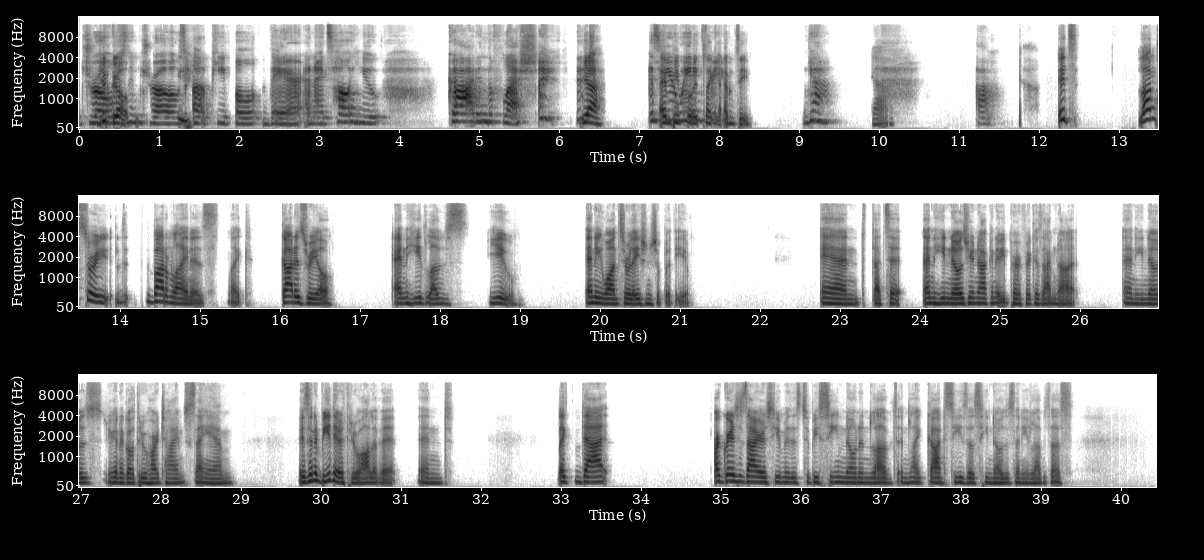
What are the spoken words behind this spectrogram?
droves and droves of people there, and I tell you, God in the flesh. Yeah. is and people, it's like you. empty. Yeah. Yeah. Oh, It's long story. The bottom line is like God is real and he loves you and he wants a relationship with you. And that's it. And he knows you're not going to be perfect because I'm not. And he knows you're going to go through hard times because I am. He's going to be there through all of it. And like that, our greatest desire as humans is to be seen, known, and loved. And like God sees us, he knows us, and he loves us.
